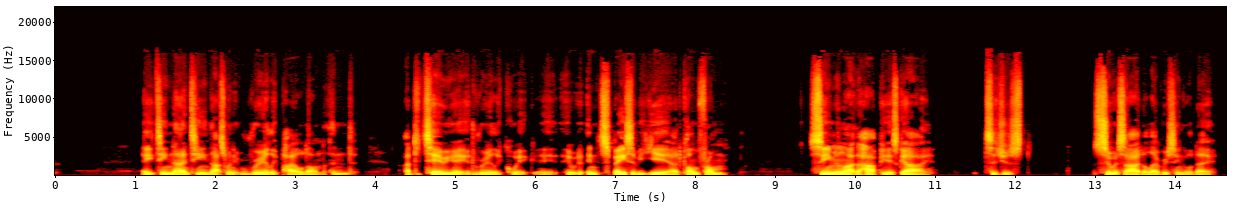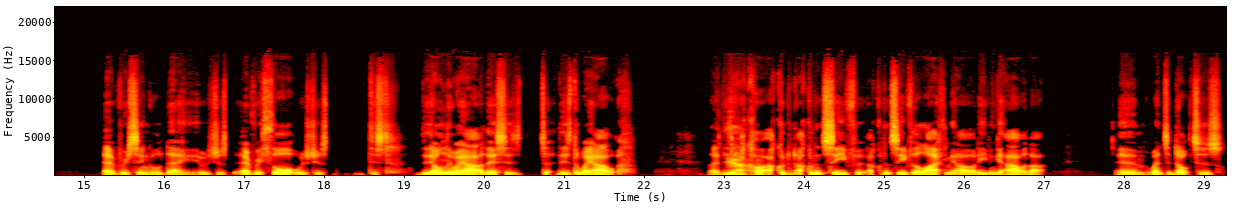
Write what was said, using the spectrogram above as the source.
18 19. That's when it really piled on, and I deteriorated really quick. It, it, in space of a year, I'd gone from seeming like the happiest guy to just suicidal every single day. Every single day, it was just every thought was just just The only way out of this is to, is the way out. Like yeah. I can't, I couldn't, I couldn't see for, I couldn't see for the life of me how I'd even get out of that. Um, went to doctors.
